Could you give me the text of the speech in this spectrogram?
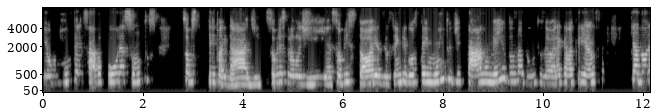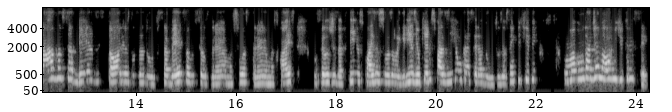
eu me interessava por assuntos sobre espiritualidade, sobre astrologia, sobre histórias. Eu sempre gostei muito de estar no meio dos adultos. Eu era aquela criança que adorava saber as histórias dos adultos, saber sobre os seus dramas, suas tramas, quais os seus desafios, quais as suas alegrias e o que eles faziam para ser adultos. Eu sempre tive uma vontade enorme de crescer.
